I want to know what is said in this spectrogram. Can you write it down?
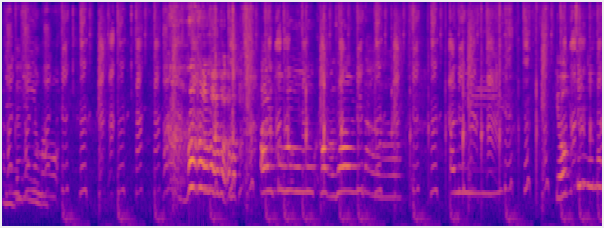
안안 들리는 거. 아이고 감사합니다. 아니 옆집 누나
